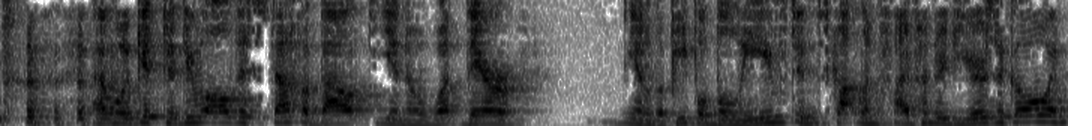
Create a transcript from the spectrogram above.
and we'll get to do all this stuff about you know what their you know the people believed in Scotland 500 years ago, and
